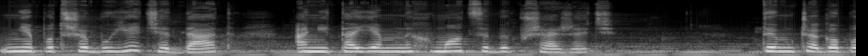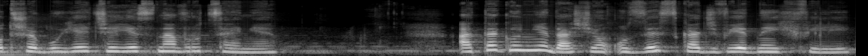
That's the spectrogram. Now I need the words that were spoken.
Nie potrzebujecie dat ani tajemnych mocy, by przeżyć. Tym, czego potrzebujecie, jest nawrócenie a tego nie da się uzyskać w jednej chwili,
